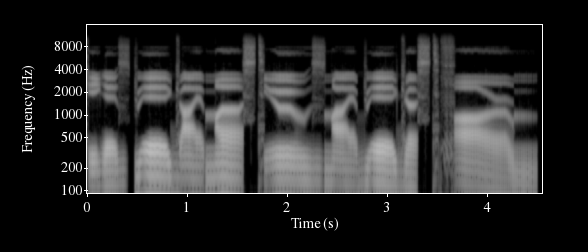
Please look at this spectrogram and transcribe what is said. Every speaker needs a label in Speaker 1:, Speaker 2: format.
Speaker 1: He is big, I must use my biggest farm.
